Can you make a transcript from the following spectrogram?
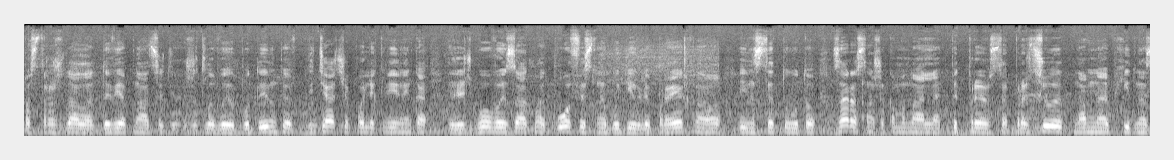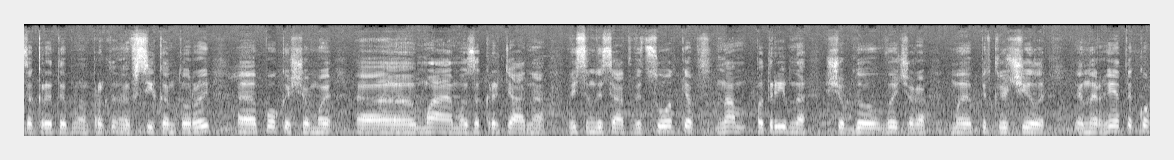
Постраждало 19 житлових будинків, дитяча поліклініка, лічбовий заклад, офісна будівля проєктного інституту. Зараз наше комунальне підприємство працює. Нам необхідно закрити всі контори. Е, Поки що ми е, маємо закриття на 80%. Нам потрібно, щоб до вечора ми підключили енергетику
